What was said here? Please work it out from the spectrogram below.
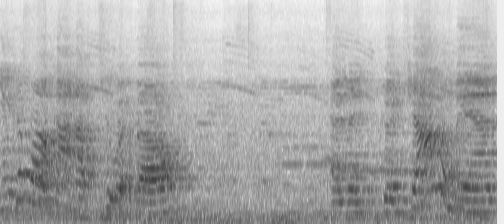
You can walk on up to it though. And then good job, Amanda.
